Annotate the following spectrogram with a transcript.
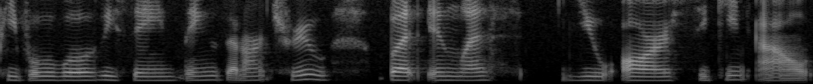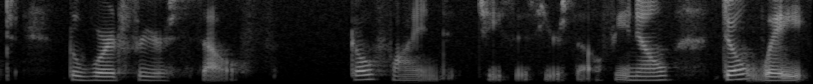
People will be saying things that aren't true, but unless you are seeking out the word for yourself, go find Jesus yourself, you know? Don't wait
